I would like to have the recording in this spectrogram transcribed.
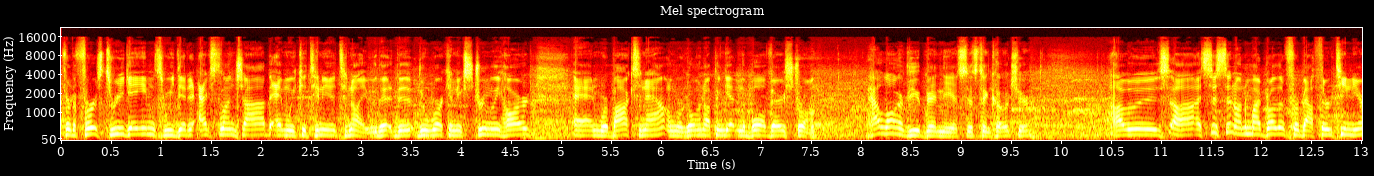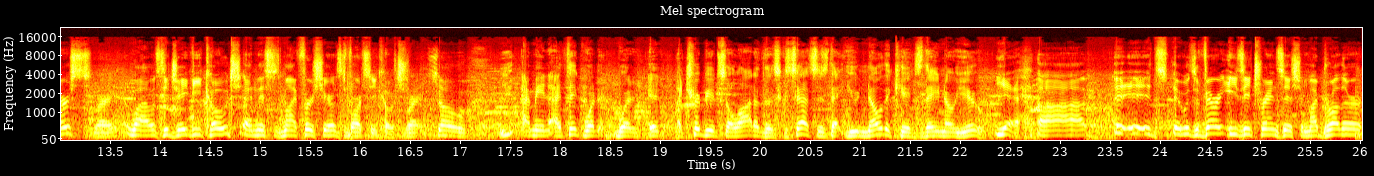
for the first three games, we did an excellent job, and we continue it tonight. They're working extremely hard, and we're boxing out, and we're going up and getting the ball very strong. How long have you been the assistant coach here? I was uh, assistant under my brother for about 13 years. Right. Well, I was the JV coach, and this is my first year as the varsity coach. Right. So, I mean, I think what what it attributes a lot of the success is that you know the kids, they know you. Yeah. Uh, it, it was a very easy transition. My brother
